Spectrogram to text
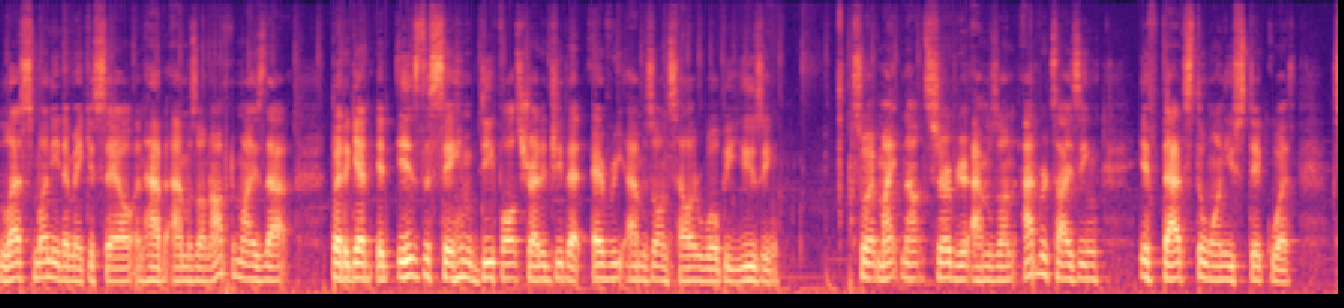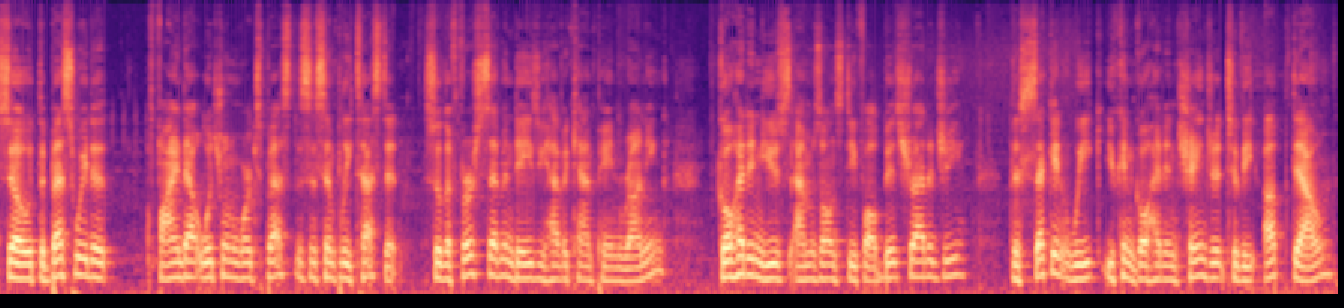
less money to make a sale and have Amazon optimize that. But again, it is the same default strategy that every Amazon seller will be using. So it might not serve your Amazon advertising if that's the one you stick with. So the best way to find out which one works best is to simply test it. So the first seven days you have a campaign running, go ahead and use Amazon's default bid strategy. The second week, you can go ahead and change it to the up down.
